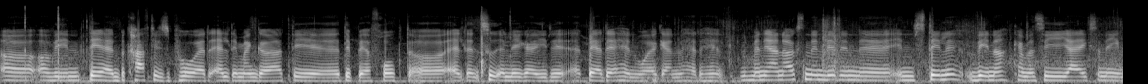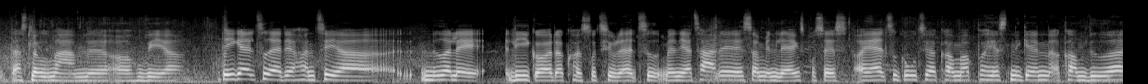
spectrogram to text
at, at vinde. Det er en bekræftelse på, at alt det, man gør, det, det bærer frugt, og al den tid, jeg lægger i det, at bærer derhen, hvor jeg gerne vil have det hen. Men jeg er nok sådan en lidt en, øh, en stille vinder, kan man sige. Jeg er ikke sådan en, der slår ud med armene og hoverer. Det er ikke altid, at jeg håndterer nederlag lige godt og konstruktivt altid, men jeg tager det som en læringsproces, og jeg er altid god til at komme op på hesten igen og komme videre.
